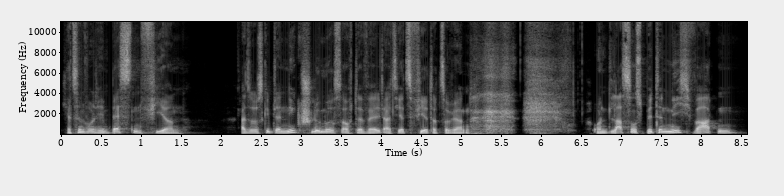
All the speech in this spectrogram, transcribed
jetzt sind wir unter den besten Vieren. Also es gibt ja nichts Schlimmeres auf der Welt, als jetzt Vierter zu werden. und lass uns bitte nicht warten,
